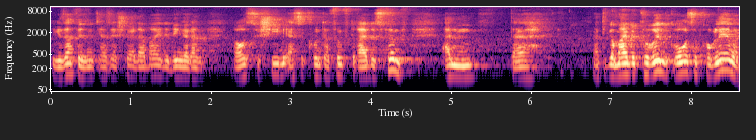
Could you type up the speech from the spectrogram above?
Wie gesagt, wir sind ja sehr schnell dabei, die Dinge dann rauszuschieben. 1. Korinther 5, 3 bis 5. Ein, da hat die Gemeinde Korinth große Probleme.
